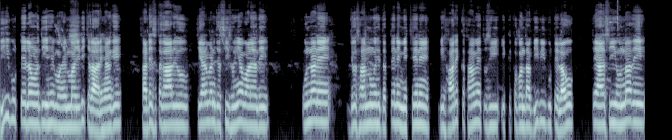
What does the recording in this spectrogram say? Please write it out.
20 ਬੂਟੇ ਲਾਉਣ ਦੀ ਇਹ ਮੁਹਿੰਮ ਆ ਜਿਹੜੀ ਚਲਾ ਰਹੇ ਹਾਂਗੇ ਸਾਡੇ ਸਤਿਕਾਰਯੋਗ ਚੇਅਰਮੈਨ ਜੱਸੀ ਸੋਹੀਆਂ ਵਾਲਿਆਂ ਦੇ, ਉਹਨਾਂ ਨੇ ਜੋ ਸਾਨੂੰ ਇਹ ਦਿੱਤੇ ਨੇ, ਮਿੱਥੇ ਨੇ ਵੀ ਹਰ ਇੱਕ ਥਾਵੇਂ ਤੁਸੀਂ ਇੱਕ ਇੱਕ ਬੰਦਾ 20 20 ਬੂਟੇ ਲਾਓ। ਤੇ ਅਸੀਂ ਉਹਨਾਂ ਦੇ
